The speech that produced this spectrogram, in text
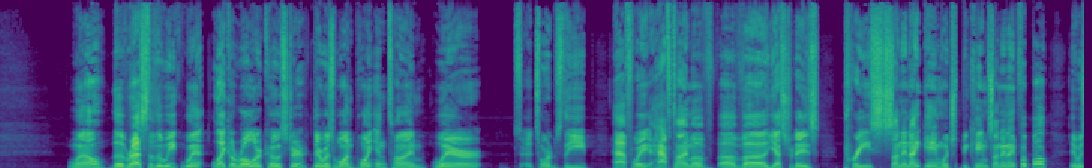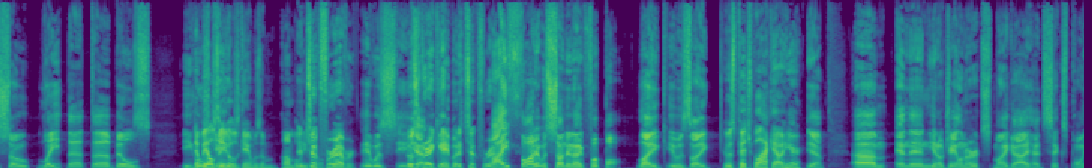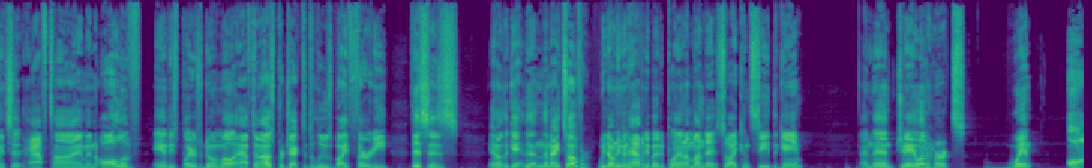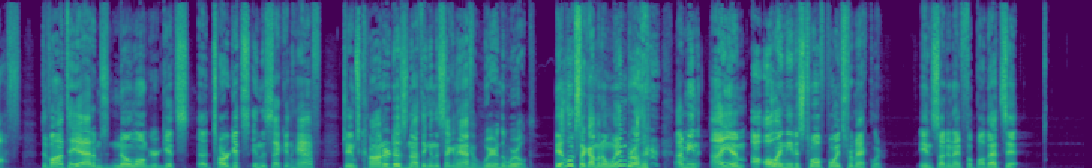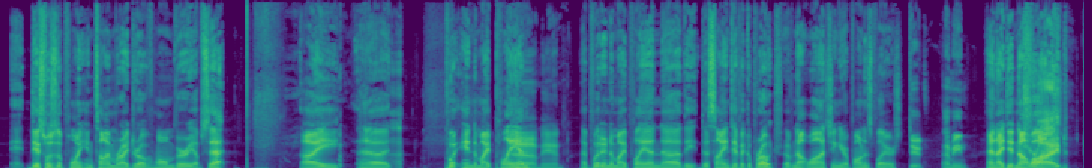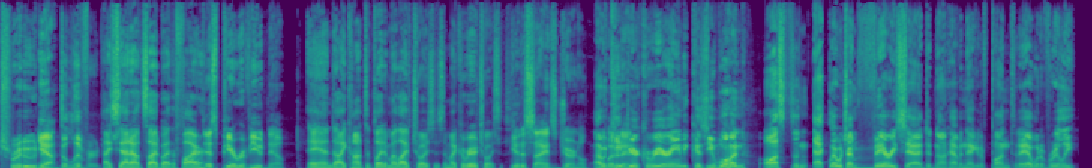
well, the rest of the week went like a roller coaster. There was one point in time where, t- towards the halfway halftime of of uh, yesterday's pre Sunday night game, which became Sunday night football, it was so late that uh, Bills Eagles The Bills game- Eagles game was unbelievable. It took forever. It was It was yeah. a great game, but it took forever. I thought it was Sunday night football. Like it was like it was pitch black out here. Yeah. Um, and then, you know, Jalen Hurts, my guy, had six points at halftime, and all of Andy's players were doing well at halftime. I was projected to lose by 30. This is, you know, the game, then the night's over. We don't even have anybody playing on Monday, so I concede the game. And then Jalen Hurts went off. Davante Adams no longer gets uh, targets in the second half. James Conner does nothing in the second half. yeah, where in the world? It looks like I'm going to win, brother. I mean, I am. All I need is 12 points from Ekeler in Sunday Night Football. That's it. Eh, This was the point in time where I drove home very upset. I uh, put into my plan. Oh, man. I put into my plan uh, the the scientific approach of not watching your opponent's players, Dude, I mean, and I did not watch. tried, true, Yeah. delivered. I sat outside by the fire It's peer reviewed now. and I contemplated my life choices and my career choices. Get a science journal. I would keep your career, Andy, because you won Austin Ekeler, which I'm very sad did not have a negative pun today. I would have really,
